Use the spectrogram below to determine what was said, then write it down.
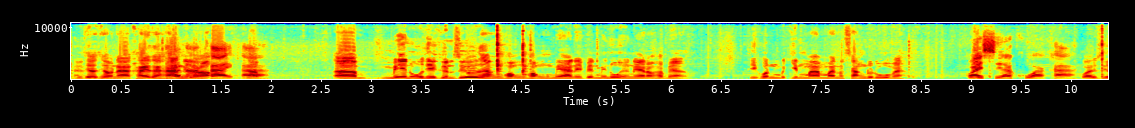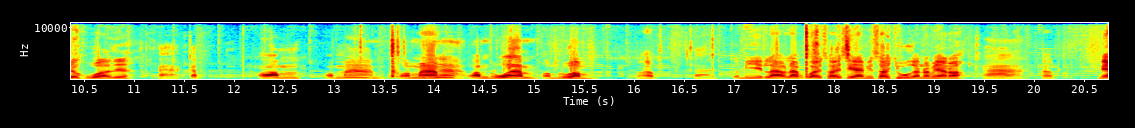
ค่ะยู่แถวแถวนาไข่ทหารนี่แถวนาเนาะไข่ค่ะรับอ่าเมนูที่ขึ้นซื้อทั้งของของคุณแม่นี่เป็นเมนูอย่างแน่เนาะครับแม่ที่คนมากินมามาสั่งดูดูๆไหมก้อยเสือขัวค่ะก้อยเสือขัวสิค่ะ กับออม อ้อมมามอ้อมมาม เนื้อออมร่วมความร่วมนะครับค่ะก็มีลาบลาบก้อยซอยเสียมีซอยจูกันเนาะแม่เนาะค่ะ ครับแม่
